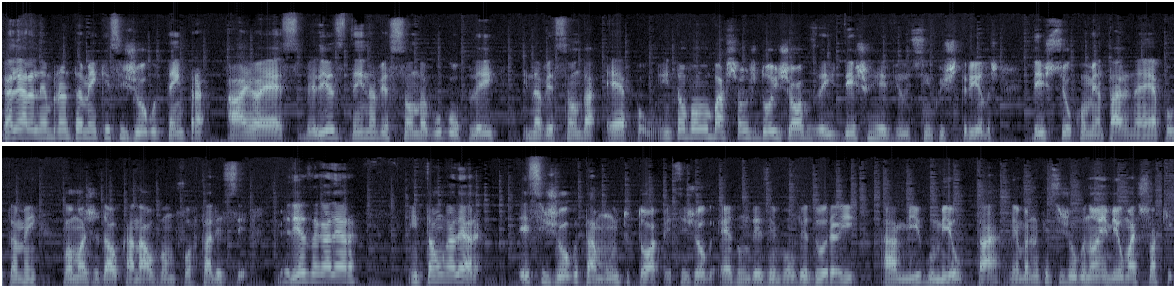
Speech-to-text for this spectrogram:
Galera, lembrando também que esse jogo tem para iOS, beleza? Tem na versão da Google Play e na versão da Apple. Então vamos baixar os dois jogos aí, deixa um review de 5 estrelas, deixa o seu comentário na Apple também. Vamos ajudar o canal, vamos fortalecer. Beleza, galera? Então, galera, esse jogo tá muito top. Esse jogo é de um desenvolvedor aí, amigo meu, tá? Lembrando que esse jogo não é meu, mas só que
